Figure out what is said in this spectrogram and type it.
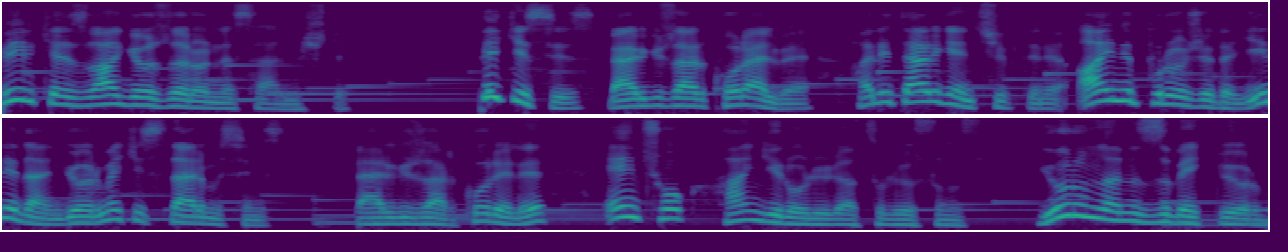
bir kez daha gözler önüne sermişti. Peki siz Bergüzar Korel ve Halit Ergenç çiftini aynı projede yeniden görmek ister misiniz? Bergüzar Korel'i en çok hangi rolüyle hatırlıyorsunuz? Yorumlarınızı bekliyorum.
